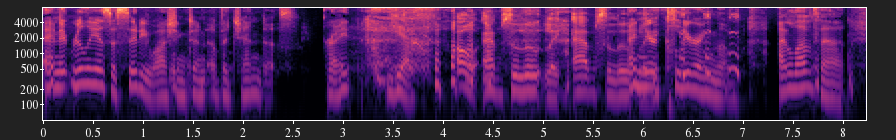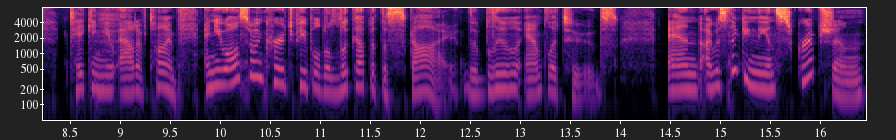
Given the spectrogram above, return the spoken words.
and it really is a city, Washington, of agendas right? Yes. Oh, absolutely. Absolutely. and you're clearing them. I love that. Taking you out of time. And you also encourage people to look up at the sky, the blue amplitudes. And I was thinking the inscription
